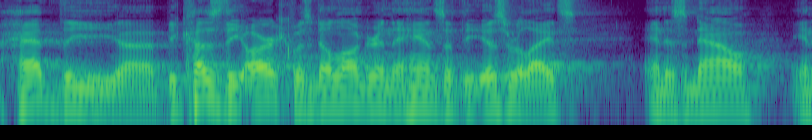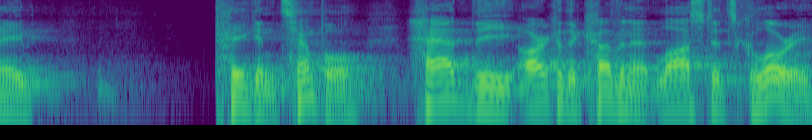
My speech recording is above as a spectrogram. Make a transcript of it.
had the, uh, because the ark was no longer in the hands of the Israelites and is now in a pagan temple, had the Ark of the Covenant lost its glory,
